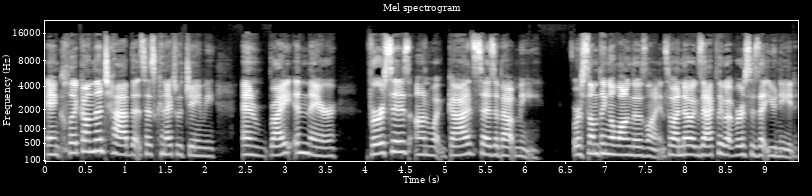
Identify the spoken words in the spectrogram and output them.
and click on the tab that says Connect with Jamie and write in there verses on what God says about me or something along those lines. So I know exactly what verses that you need,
